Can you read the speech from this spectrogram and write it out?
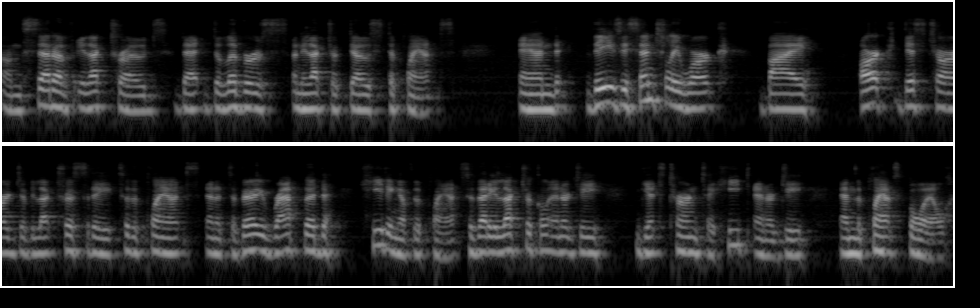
um, set of electrodes that delivers an electric dose to plants. And these essentially work by arc discharge of electricity to the plants, and it's a very rapid heating of the plant. So that electrical energy gets turned to heat energy and the plants boil.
